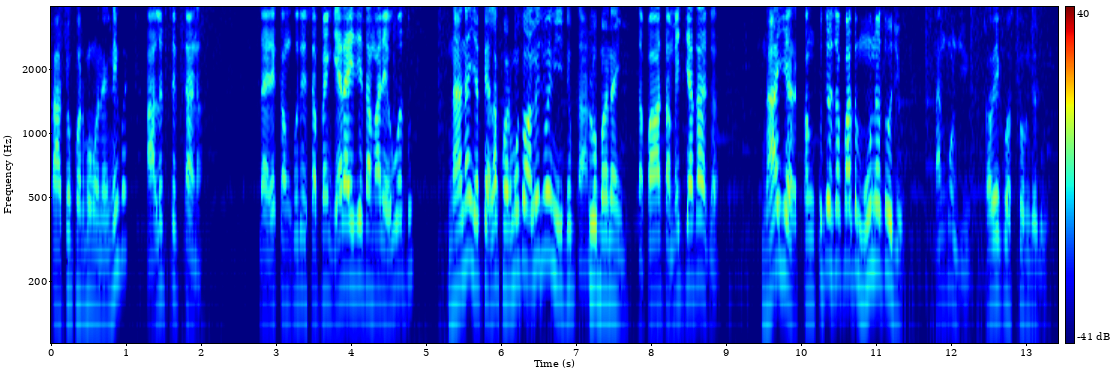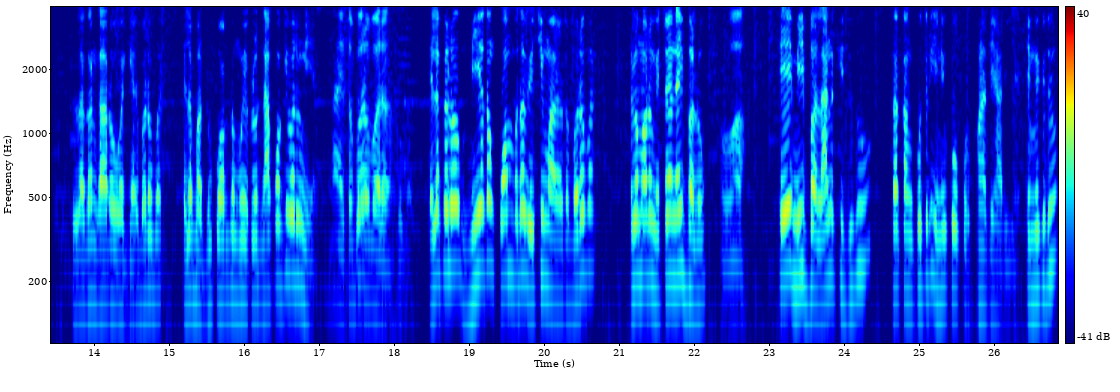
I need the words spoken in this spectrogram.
કાચો ફરમો મને નહીં ભાઈ. હાલ જ છે તાણ. ડાયરેક્ટ કંકુતરી સપાઈ ઘેર આવી જાય તમારે એવું હતું? ના ના યાર પેલા ફરમો તો હાલ જ હોય ને એ તો. પેલો બનાવી. સપાવા તમે જ જતા કે? ના યાર કંકુતર સપા તો હું નતો જો તાણ કોણ જોયું? હવે એક વસ્તુ સમજો જોયું લગન ગારો હોય ઘેર બરોબર? એટલે બધું કોમ તો હું એકલો ના પોકી વરું ને યાર. ના એ તો બરોબર. એટલે પેલો મીએ તો કોમ બધો વેચી માર્યો હતો બરોબર? પેલો મારો મિત્ર નહીં ભલો. તે મી ભલાને કીધું તું આ કંકુતરી એની કોઈ ઓળખાણ નથી હારી યાર. તે મેં કીધું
